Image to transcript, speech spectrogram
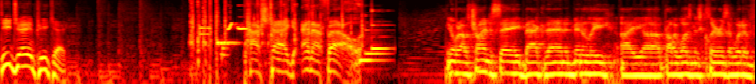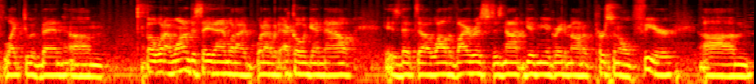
DJ and PK. Hashtag NFL. You know what I was trying to say back then. Admittedly, I uh, probably wasn't as clear as I would have liked to have been. Um, but what I wanted to say then, what I what I would echo again now, is that uh, while the virus does not give me a great amount of personal fear, um,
